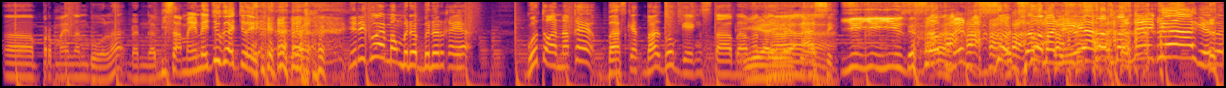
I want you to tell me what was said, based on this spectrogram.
eh, permainan bola dan nggak bisa mainnya juga cuy. Jadi gue emang bener-bener kayak gue tuh anaknya basket banget, gue gangsta banget. Iya, kayak, iya, asik. Iya iya iya, sup man, sup sup my nigga? sup, my nigga, gitu.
